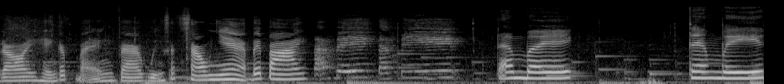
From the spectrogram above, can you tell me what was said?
Rồi hẹn các bạn vào quyển sách sau nha. Bye bye. Tạm biệt, tạm biệt. Tạm biệt. Tạm biệt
